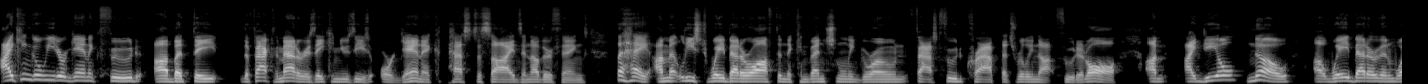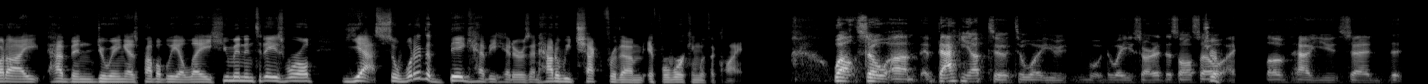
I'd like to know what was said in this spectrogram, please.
I can go eat organic food, uh, but they the fact of the matter is they can use these organic pesticides and other things. But hey, I'm at least way better off than the conventionally grown fast food crap that's really not food at all. Um, ideal? No. Uh, way better than what I have been doing as probably a lay human in today's world. Yes. So, what are the big heavy hitters, and how do we check for them if we're working with a client? Well, so um, backing up to to what you the way you started this, also, sure. I love how you said that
